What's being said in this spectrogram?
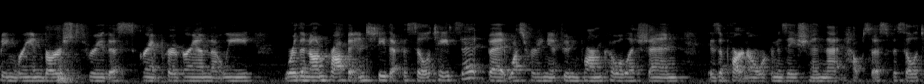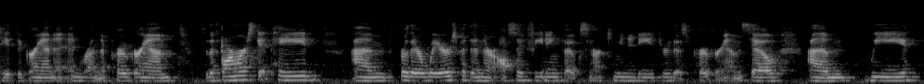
being reimbursed through this grant program that we we're the nonprofit entity that facilitates it, but West Virginia Food and Farm Coalition is a partner organization that helps us facilitate the grant and run the program. So the farmers get paid um, for their wares, but then they're also feeding folks in our community through this program. So um, we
